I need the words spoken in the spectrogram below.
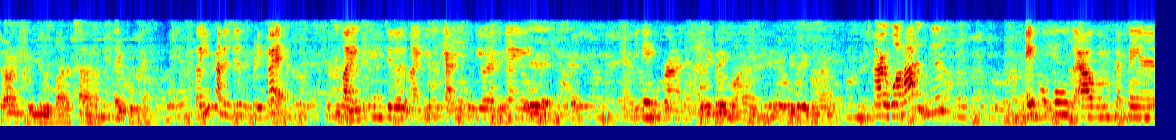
done for you by the time April comes. So you kind of did this pretty fast. Like you did it, like you just got in the studio every day, Yeah, yeah. every day grinding. Every day grinding, every day grinding. All right. Well, how does this April Fool's album compare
